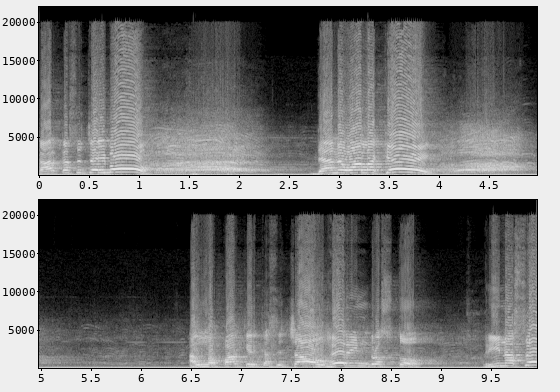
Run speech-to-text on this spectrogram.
কার কাছে চাইব? দেনওয়ালা কে? আল্লাহ পাকের কাছে চাও, হে ঋণগ্রস্ত। ঋণ আছে?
